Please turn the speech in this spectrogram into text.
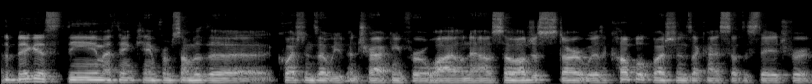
the biggest theme, I think, came from some of the questions that we've been tracking for a while now. So I'll just start with a couple of questions that kind of set the stage for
